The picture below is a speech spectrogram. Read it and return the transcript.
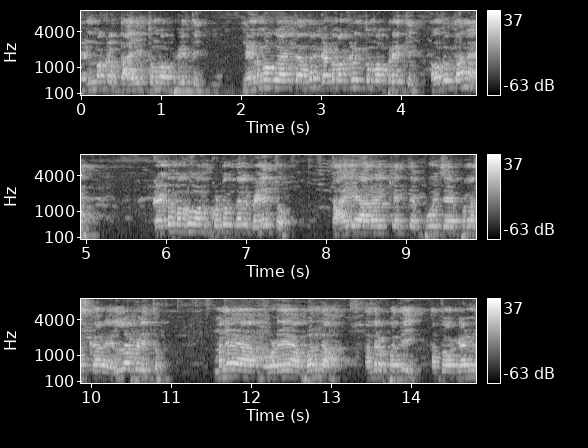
ಹೆಣ್ಮಕ್ಳ ತಾಯಿಗೆ ತುಂಬ ಪ್ರೀತಿ. ಹೆಣ್ಮಗು ಆಯ್ತು ಅಂದರೆ ಗಂಡು ಮಕ್ಳಿಗೆ ತುಂಬ ಪ್ರೀತಿ. ಹೌದು ತಾನೇ? ಗಂಡು ಮಗು ಒಂದು ಕುಟುಂಬದಲ್ಲಿ ಬೆಳೀತು. ತಾಯಿ ಆರೈಕೆಯಂತೆ ಪೂಜೆ, ಪುನಸ್ಕಾರ ಎಲ್ಲ ಬೆಳೀತು. ಮನೆಯ ಒಡೆಯ, ಬಂದ, ಅಂದರೆ ಪತಿ ಅಥವಾ ಗಂಡ,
